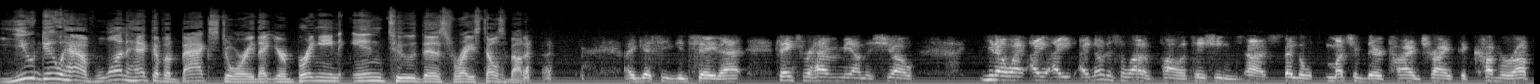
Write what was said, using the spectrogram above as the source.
you do have one heck of a backstory that you're bringing into this race. Tell us about it. I guess you could say that. Thanks for having me on the show you know, I, I, I notice a lot of politicians uh, spend much of their time trying to cover up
